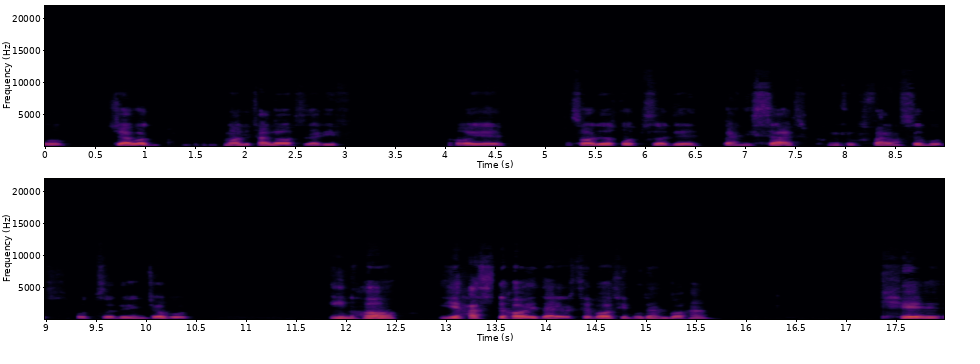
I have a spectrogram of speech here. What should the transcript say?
خب. جواد مال طلا ظریف آقای صادق قطبزاده بنی صدر که فرانسه بود قطبزاده اینجا بود. اینها یه هسته های در ارتباطی بودن با هم که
